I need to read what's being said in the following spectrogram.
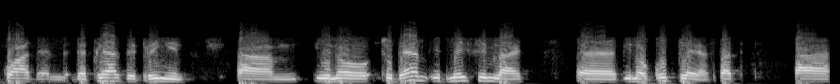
squad and the players they bring in. Um, you know, to them it may seem like, uh, you know, good players, but uh,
